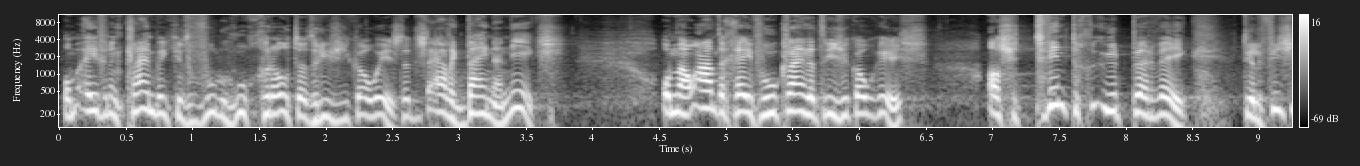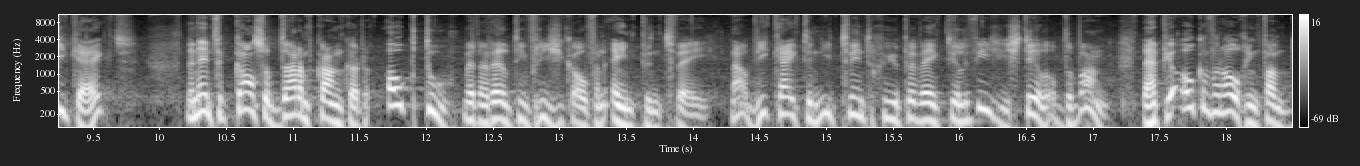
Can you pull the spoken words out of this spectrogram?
Om even een klein beetje te voelen hoe groot dat risico is. Dat is eigenlijk bijna niks. Om nou aan te geven hoe klein dat risico is. Als je 20 uur per week televisie kijkt, dan neemt de kans op darmkanker ook toe met een relatief risico van 1,2. Nou, wie kijkt er niet 20 uur per week televisie stil op de bank? Dan heb je ook een verhoging van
